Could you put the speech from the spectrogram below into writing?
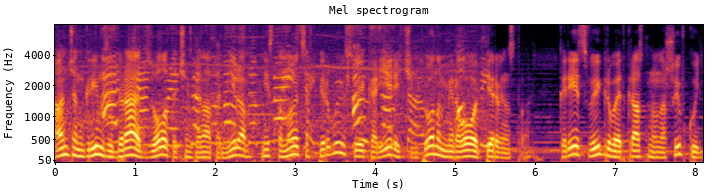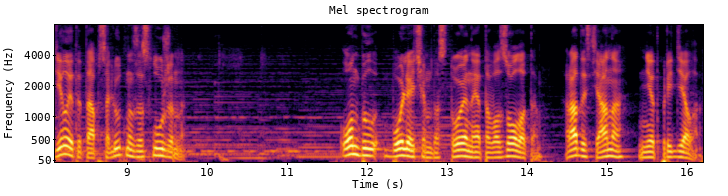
Анчан Грим забирает золото чемпионата мира и становится впервые в своей карьере чемпионом мирового первенства. Кореец выигрывает красную нашивку и делает это абсолютно заслуженно. Он был более чем достоин этого золота. Радости Анна нет предела.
